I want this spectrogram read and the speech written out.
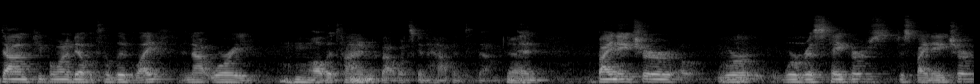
Don, people want to be able to live life and not worry Mhm. all the time about what's going to happen to them. Yeah. And by nature, we're we're risk takers just by nature,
